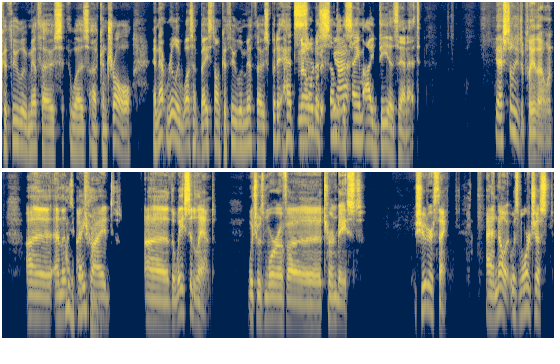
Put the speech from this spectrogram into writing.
Cthulhu mythos was uh, Control, and that really wasn't based on Cthulhu mythos, but it had No, sort of it- some of the same ideas in it. Yeah, I still need to play that one. Uh, and then That was a I tried uh, the Wasted Land, which was more of a turn-based shooter thing. And no, it was more just,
